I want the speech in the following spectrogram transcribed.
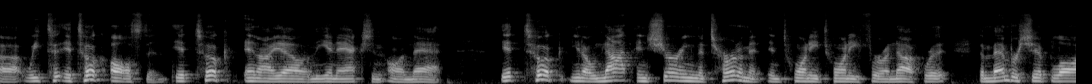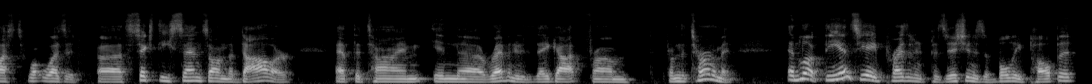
Uh, we t- it took Alston, it took NIL and the inaction on that. It took you know not insuring the tournament in 2020 for enough, where the membership lost what was it, uh, 60 cents on the dollar at the time in the revenue that they got from from the tournament. And look, the NCAA president position is a bully pulpit,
